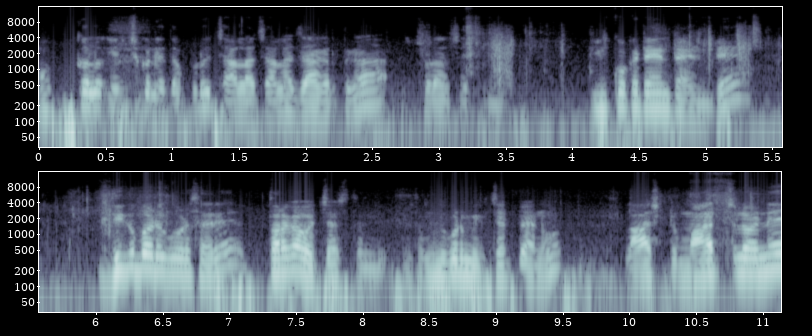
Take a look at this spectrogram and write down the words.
మొక్కలు ఎంచుకునేటప్పుడు చాలా చాలా జాగ్రత్తగా చూడాల్సి వస్తుంది. ఇంకొకటి ఏంటంటే దిగుబడి కూడా సరే త్వరగా వచ్చేస్తుంది. ఇంతకుముందు కూడా మీకు చెప్పాను లాస్ట్ మార్చిలోనే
